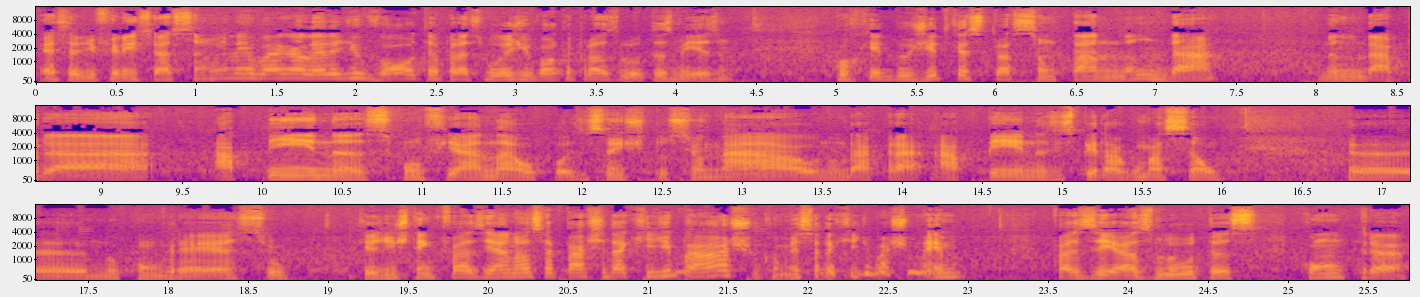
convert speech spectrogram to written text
essa diferenciação e levar a galera de volta para as ruas, de volta para as lutas mesmo porque do jeito que a situação tá, não dá, não dá para apenas confiar na oposição institucional, não dá para apenas esperar alguma ação uh, no Congresso. Que a gente tem que fazer a nossa parte daqui de baixo, começar daqui de baixo mesmo, fazer as lutas contra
